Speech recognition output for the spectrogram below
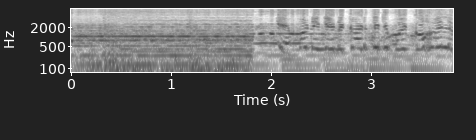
சொல்லிருக்கீங்க எப்ப நீங்க என்ன கடத்திட்டு போய் கோவில்ல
